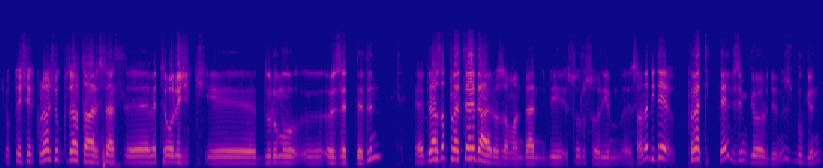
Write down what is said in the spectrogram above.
Çok teşekkürler. Çok güzel tarihsel e, ve teolojik e, durumu e, özetledin. E, biraz da pratiğe dair o zaman ben bir soru sorayım e, sana. Bir de pratikte bizim gördüğümüz bugün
